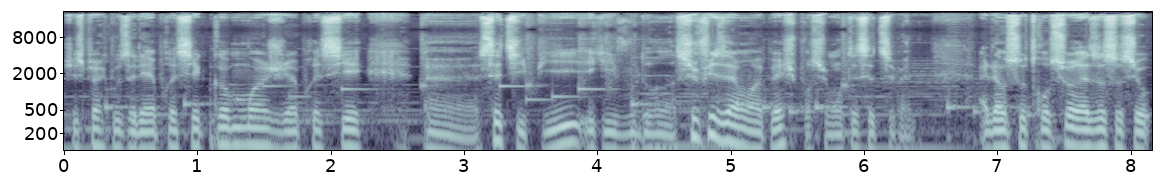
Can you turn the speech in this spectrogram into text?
J'espère que vous allez apprécier comme moi j'ai apprécié euh, cet EP et qu'il vous donnera suffisamment à pêche pour surmonter cette semaine. Allez, on se retrouve sur les réseaux sociaux.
